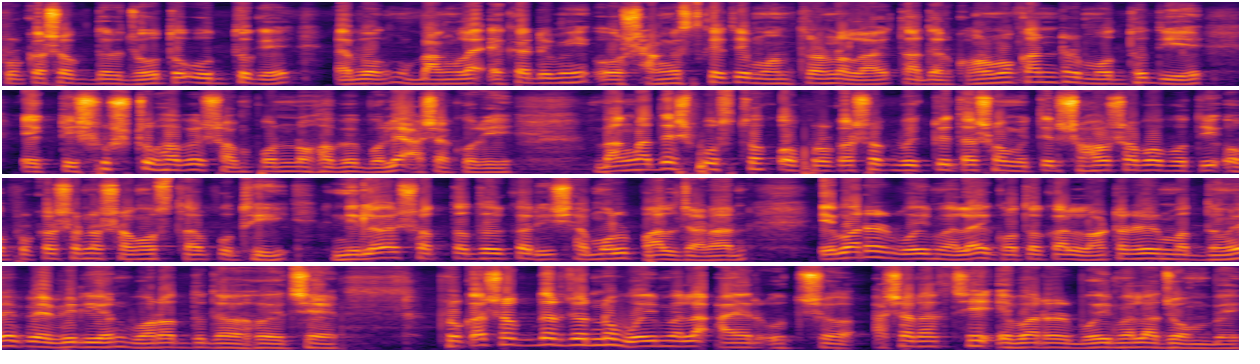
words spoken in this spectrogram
প্রকাশকদের যৌথ উদ্যোগে এবং বাংলা একাডেমি ও সাংস্কৃতিক মন্ত্রণালয় তাদের কর্মকাণ্ডের মধ্য দিয়ে একটি সুষ্ঠুভাবে সম্পন্ন হবে বলে আশা করি। বাংলাদেশ পুস্তক ও প্রকাশক বিক্রেতা সমিতির সহসভাপতি ও প্রকাশনা সংস্থা পুঁথি নিলয়ের সত্ত্বাধিকারী শ্যামল পাল জানান, এবারের বইমেলায় গতকাল লটারির মাধ্যমে প্যাভিলিয়ন বরাদ্দ দেওয়া হয়েছে। প্রকাশকদের জন্য বইমেলা আয়ের উৎস। আশা রাখছে এবারের বইমেলা জমবে।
